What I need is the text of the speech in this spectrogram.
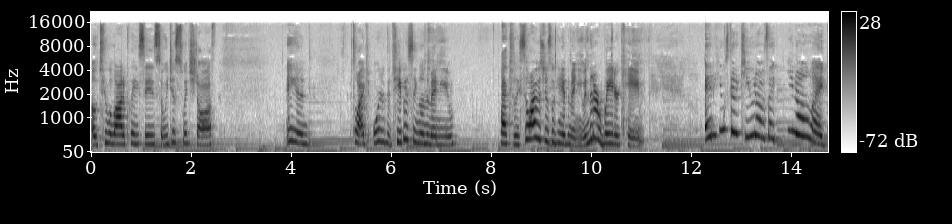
uh, to a lot of places, so we just switched off and so I ordered the cheapest thing on the menu. Actually, so I was just looking at the menu, and then our waiter came, and he was kind of cute. I was like, you know, like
